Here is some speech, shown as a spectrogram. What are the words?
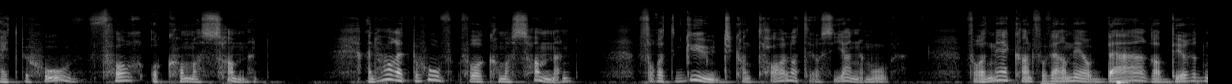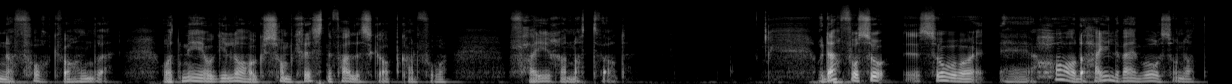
et behov for å komme sammen. En har et behov for å komme sammen for at Gud kan tale til oss gjennom ordet. For at vi kan få være med og bære byrdene for hverandre. Og at vi òg i lag som kristne fellesskap kan få feire nattverd. Og Derfor så, så eh, har det hele veien vært sånn at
